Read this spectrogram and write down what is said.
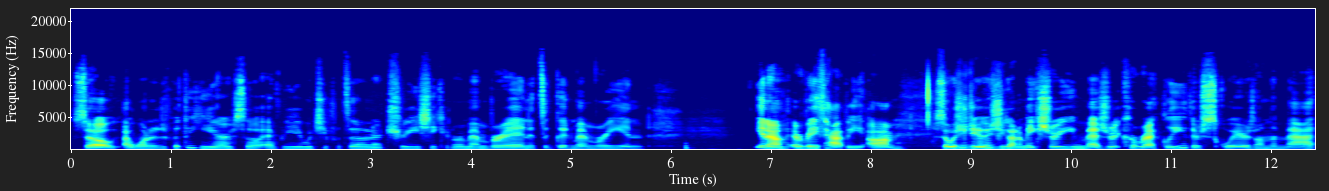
So I wanted to put the year. So every year when she puts it on her tree, she can remember it and it's a good memory and you know, everybody's happy. Um so what you do is you got to make sure you measure it correctly. There's squares on the mat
